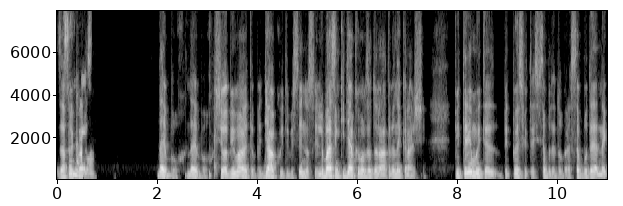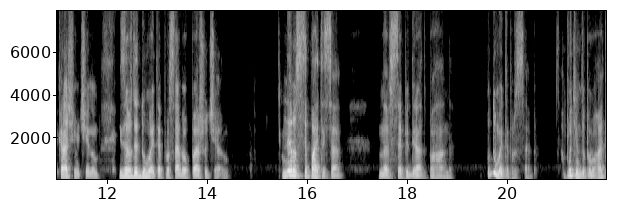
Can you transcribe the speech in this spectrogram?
За прекрасне. Дай Бог, дай Бог. Все, обіймаю тебе. Дякую тобі сильно сильно. Любесенькі, дякую вам за донати. Ви найкращі. Підтримуйте, підписуйтесь, все буде добре. Все буде найкращим чином. І завжди думайте про себе в першу чергу. Не розсипайтеся на все підряд погане. Подумайте про себе, а потім допомагайте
